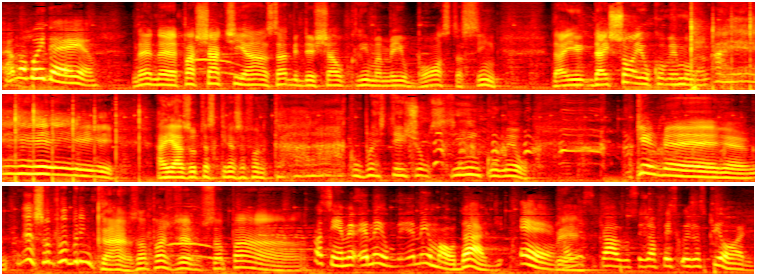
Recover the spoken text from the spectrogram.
É uma boa ideia. Né, né, pra chatear, sabe? Deixar o clima meio bosta assim. Daí, daí só eu comemorando. Aê! Aí as outras crianças falando: Caraca, um PlayStation 5, meu. Que, é, é só pra brincar, só pra. Só pra... Assim, é meio, é meio, é meio maldade? É, mas É. nesse caso você já fez coisas piores.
